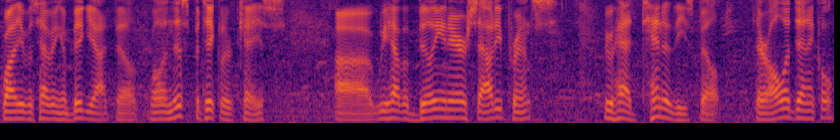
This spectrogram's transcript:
while he was having a big yacht built. Well, in this particular case, uh, we have a billionaire Saudi prince who had 10 of these built. They're all identical.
